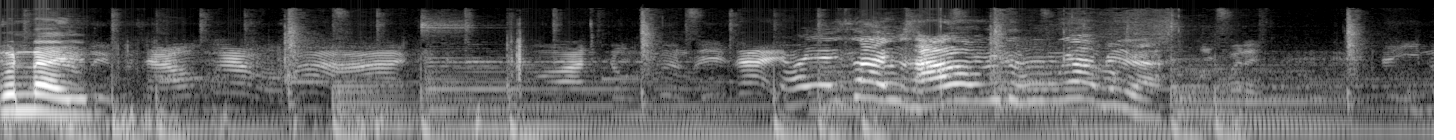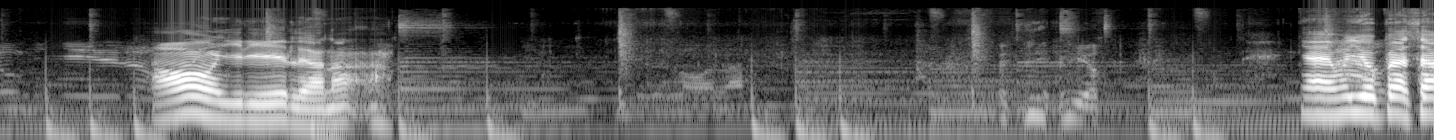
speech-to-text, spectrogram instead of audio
คุณนายไอ้ไส้สาวเราไม่ดูงามเลยนะอ๋อยีดีแล้วเนาะยายมาอยู่แปดชา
